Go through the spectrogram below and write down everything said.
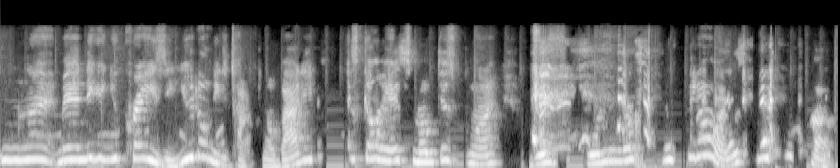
man, nigga, you crazy. You don't need to talk to nobody. Just go ahead, smoke this blunt, drink, let's, let's get on. Let's get up.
